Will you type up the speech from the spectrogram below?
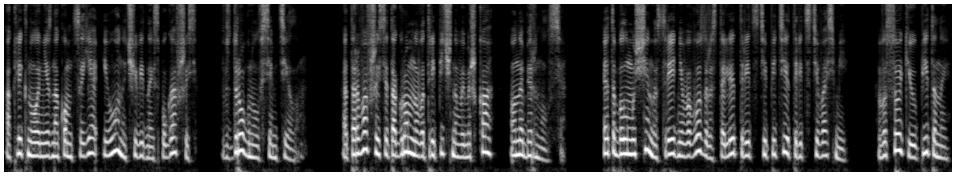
Окликнула незнакомца я, и он, очевидно испугавшись, вздрогнул всем телом. Оторвавшись от огромного тряпичного мешка, он обернулся. Это был мужчина среднего возраста лет 35-38, высокий, упитанный,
